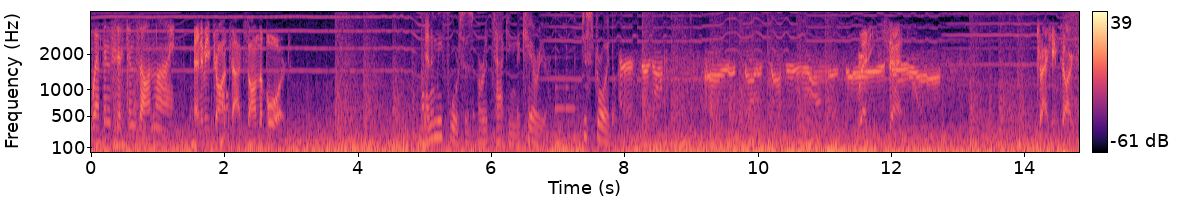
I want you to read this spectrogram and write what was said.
Weapon systems online. Enemy contacts on the board. Enemy forces are attacking the carrier. Destroy them. Ready, send. Tracking target.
